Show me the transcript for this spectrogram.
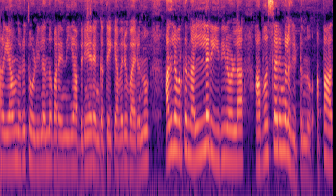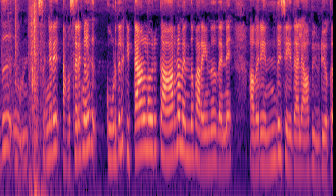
അറിയാവുന്ന ഒരു തൊഴിലെന്ന് പറയുന്ന ഈ അഭിനയ രംഗത്തേക്ക് അവർ വരുന്നു. അതിലവർക്ക് നല്ല രീതിയിലുള്ള അവസരങ്ങൾ കിട്ടുന്നു. അപ്പൊ അത് ഉം, അവസര അവസരങ്ങൾ കൂടുതൽ കിട്ടാനുള്ള ഒരു കാരണം എന്ന് പറയുന്നത് തന്നെ അവരെന്ത് ചെയ്താലും ആ വീഡിയോ ഒക്കെ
